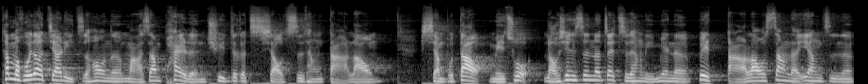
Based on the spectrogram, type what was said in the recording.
他们回到家里之后呢，马上派人去这个小池塘打捞。想不到，没错，老先生呢在池塘里面呢被打捞上来样子呢，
